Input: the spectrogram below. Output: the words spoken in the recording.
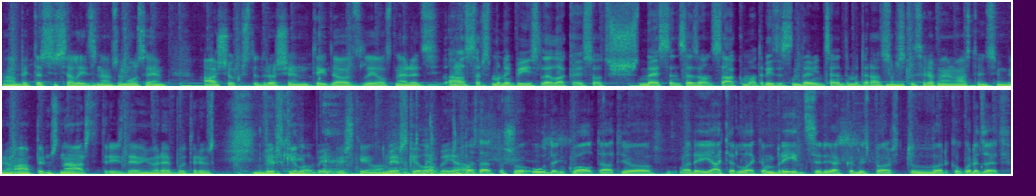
Jā, bet tas ir salīdzināms ar mūsiem. Ašukus tu droši vien tik daudz liels neredz. Asars man ir bijis lielākais nesen sezonas sākumā - 39 cm asars. Tas ir apmēram 800 gramu. Ah, pirms nārsta 39 varēja būt arī uz virs kilo. Bija. Virs kilo. Virs kilo bija, jā. Pastāst par šo ūdeņu kvalitāti, jo arī jāķer laikam brīdis ir, ja, kad vispār tu vari kaut ko redzēt.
